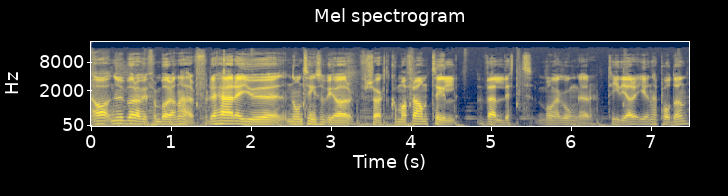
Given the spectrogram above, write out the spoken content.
ja, nu börjar vi från början här, för det här är ju någonting som vi har försökt komma fram till väldigt många gånger tidigare i den här podden.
